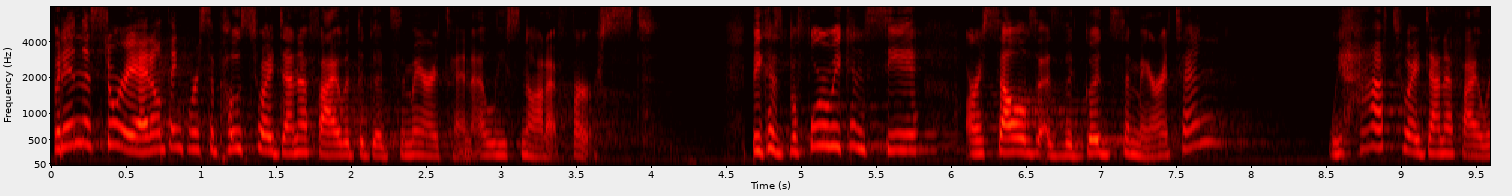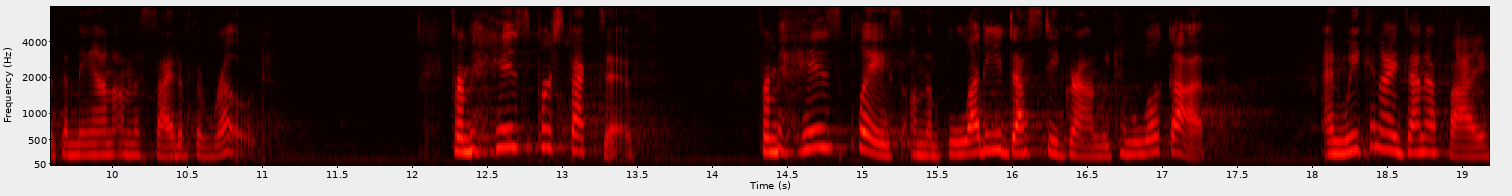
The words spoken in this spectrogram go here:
But in the story, I don't think we're supposed to identify with the Good Samaritan, at least not at first. Because before we can see ourselves as the Good Samaritan, we have to identify with the man on the side of the road. From his perspective, from his place on the bloody, dusty ground, we can look up and we can identify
